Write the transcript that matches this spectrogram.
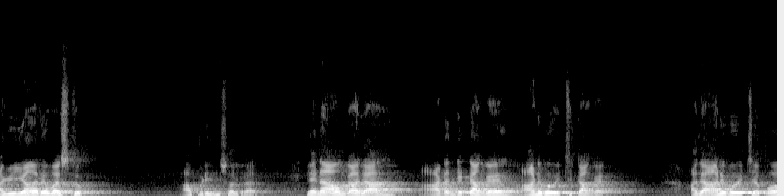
அழியாத வஸ்து அப்படின்னு சொல்கிறார் ஏன்னா அவங்க அதை அடைஞ்சிட்டாங்க அனுபவிச்சுட்டாங்க. அதை அனுபவித்தப்போ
